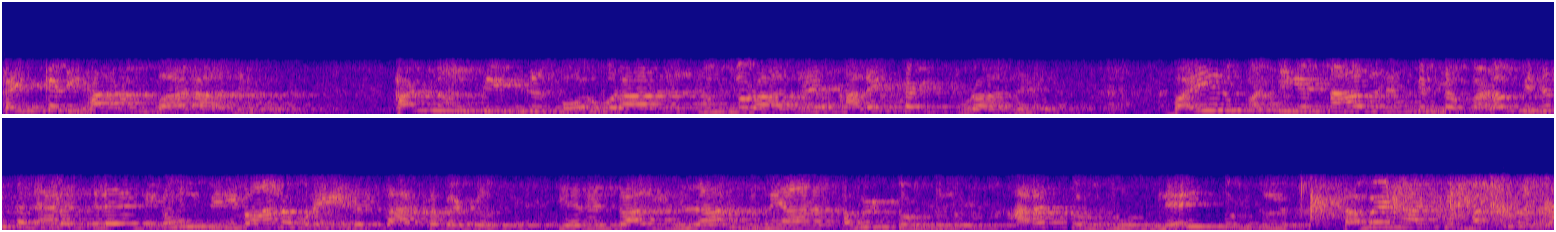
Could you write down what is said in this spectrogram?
கைக்கடிகாரம் பாராது கண் அங்கு இங்கு சோர்வுறாது துஞ்சுறாது அலைக்கழிப்புறாது வயிறு பட்டியன்னால் இருக்கின்ற வளம் மிகுந்த நேரத்திலே மிகவும் விரிவான உரையை எதிர்த்தாக்க வேண்டும். ஏனென்றால் இதுதான் உண்மையான தமிழ் தொண்டு அறத்தொண்டு நெறி தொண்டு தமிழ்நாட்டில் மட்டுமல்ல.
